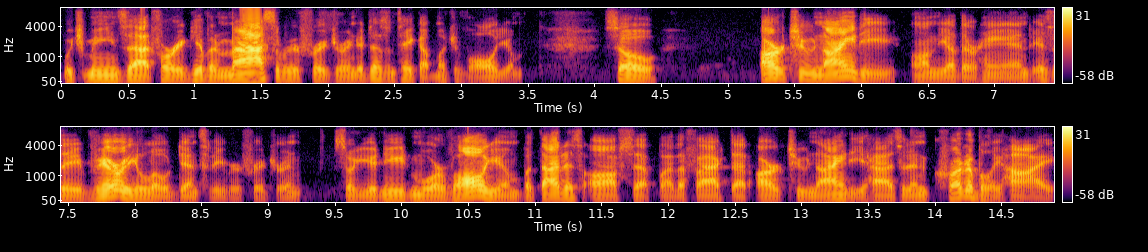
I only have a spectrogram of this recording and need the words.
which means that for a given mass of refrigerant, it doesn't take up much volume. So R290, on the other hand, is a very low density refrigerant. So you need more volume, but that is offset by the fact that R290 has an incredibly high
